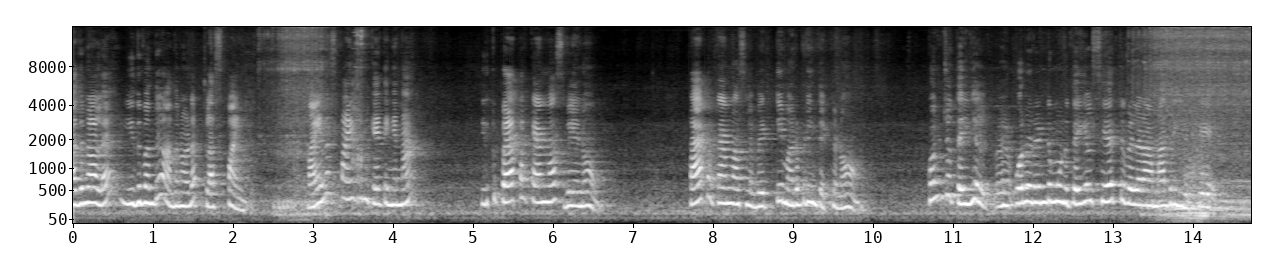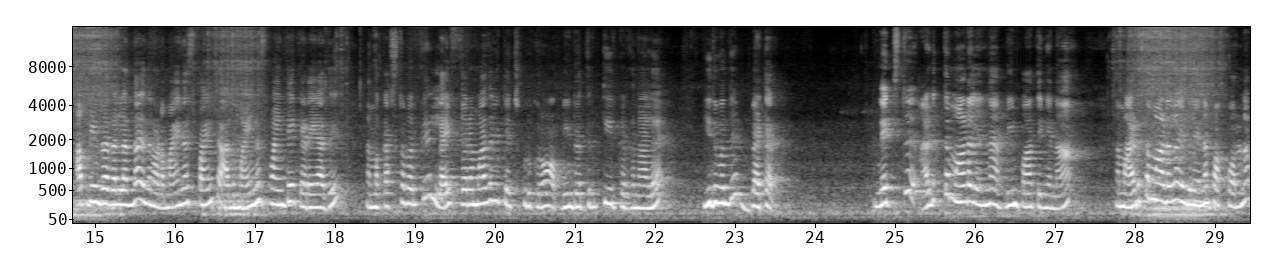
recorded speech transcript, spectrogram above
அதனால இது வந்து அதனோட ப்ளஸ் பாயிண்ட் மைனஸ் பாயிண்ட்னு கேட்டிங்கன்னா இதுக்கு பேப்பர் கேன்வாஸ் வேணும். பேப்பர் கேன்வாஸில் வெட்டி மறுபடியும் தைக்கணும். கொஞ்சம் தையல் ஒரு ரெண்டு மூணு தையல் சேர்த்து விழுற மாதிரி இருக்குது அப்படின்றதெல்லாம் தான் இதனோட மைனஸ் பாயிண்ட் அது மைனஸ் பாயிண்ட்டே கிடையாது. நம்ம கஸ்டமருக்கு லைஃப் வர மாதிரி தைச்சு கொடுக்குறோம் அப்படின்ற திருப்தி இருக்கிறதுனால இது வந்து பெட்டர் நெக்ஸ்ட்டு அடுத்த மாடல் என்ன அப்படின்னு பார்த்தீங்கன்னா நம்ம அடுத்த மாடலாக இதில் என்ன பார்க்க போகிறோம்னா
